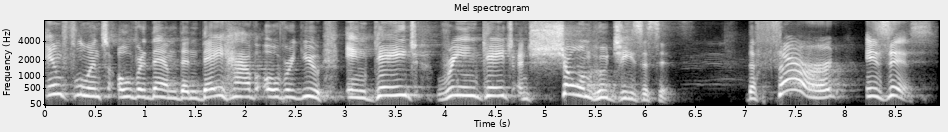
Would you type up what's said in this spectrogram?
influence over them than they have over you, engage, re engage, and show them who Jesus is. The third is this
